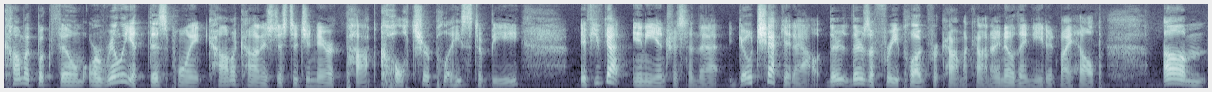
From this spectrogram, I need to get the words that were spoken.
comic book film, or really at this point, Comic Con is just a generic pop culture place to be if you've got any interest in that, go check it out. There, there's a free plug for Comic Con. I know they needed my help. Um,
